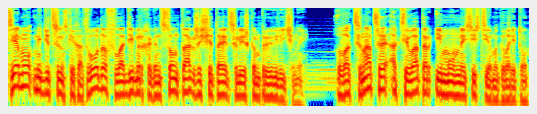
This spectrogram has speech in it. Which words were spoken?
Тему медицинских отводов Владимир Ховенсон также считает слишком преувеличенной. Вакцинация – активатор иммунной системы, говорит он.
